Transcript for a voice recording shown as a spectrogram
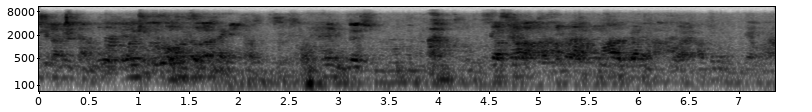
去哪里讲？我去如果我走了给你，因为你这行，不要交了，妈的不要拿过来，他说不要拿。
